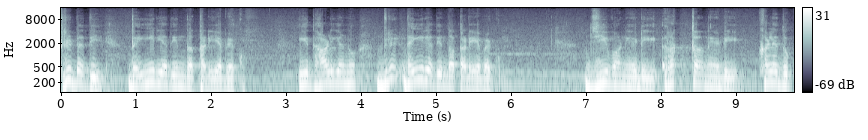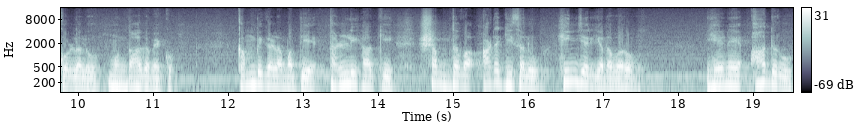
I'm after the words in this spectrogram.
ದೃಢದಿ ಧೈರ್ಯದಿಂದ ತಡೆಯಬೇಕು. ಈ ದಾಳಿಯನ್ನು ದೃ, ಧೈರ್ಯದಿಂದ ತಡೆಯಬೇಕು. ಜೀವ ನೀಡಿ, ರಕ್ತ ನೀಡಿ ಕಳೆದುಕೊಳ್ಳಲು ಮುಂದಾಗಬೇಕು. ಕಂಬಿಗಳ ಮಧ್ಯೆ ತಳ್ಳಿ ಹಾಕಿ ಶಬ್ದವ ಅಡಗಿಸಲು ಹಿಂಜರಿಯದವರು. ಏನೇ ಆದರೂ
